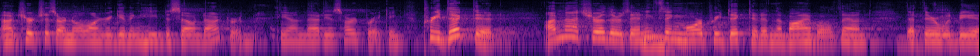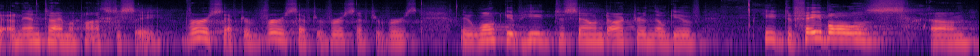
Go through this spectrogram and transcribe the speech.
uh, churches are no longer giving heed to sound doctrine, and that is heartbreaking. Predicted I'm not sure there's anything more predicted in the Bible than that there would be an end time apostasy. Verse after verse after verse after verse. They won't give heed to sound doctrine, they'll give he defables, um,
